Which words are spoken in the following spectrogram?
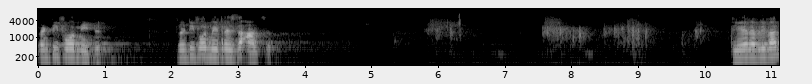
24 meter. 24 meter is the answer. Clear everyone?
